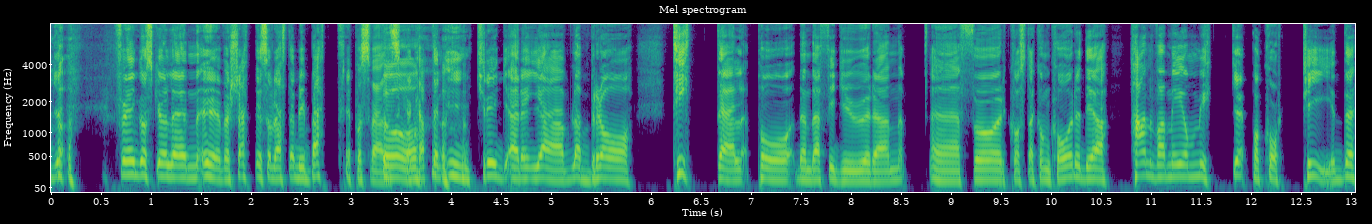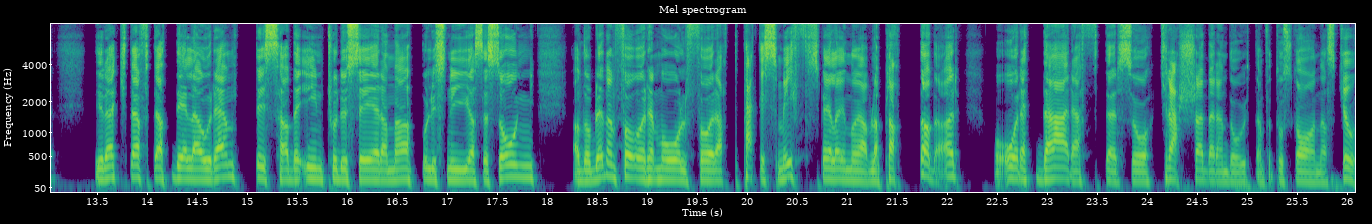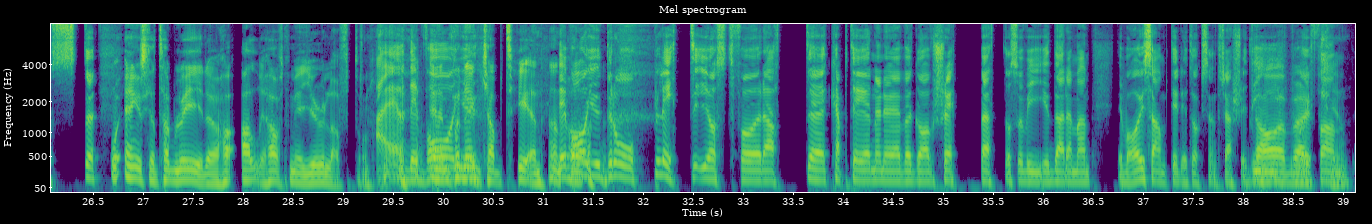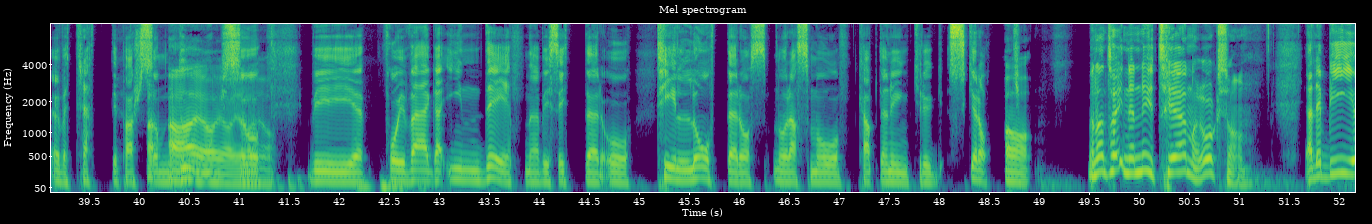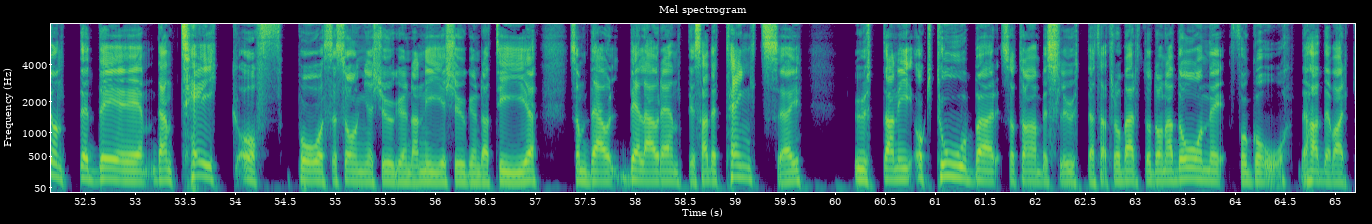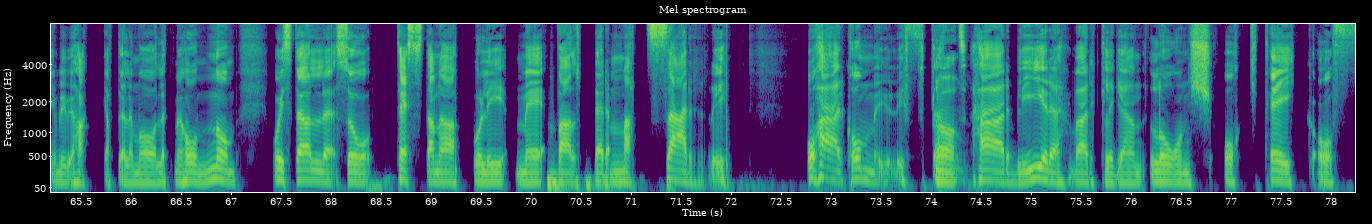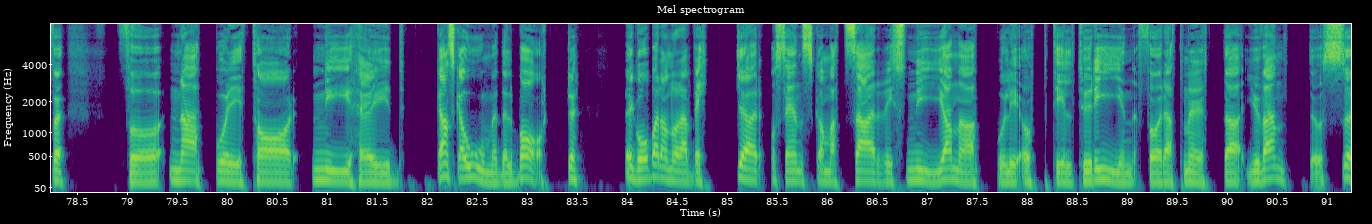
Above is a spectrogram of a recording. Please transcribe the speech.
För en gång skulle en översättning som nästan blir bättre på svenska. Ja. Kapten Ynkrygg är en jävla bra titel på den där figuren eh, för Costa Concordia. Han var med om mycket på kort tid. Direkt efter att De Laurentiis hade introducerat Napolis nya säsong, ja, då blev den föremål för att Patti Smith spelade in någon jävla platta där. Och året därefter så kraschade den då utanför Toscanas kust. Och engelska tabloider har aldrig haft mer julafton Nej, det var på ju, den kaptenen. Det var ju dråpligt just för att eh, kaptenen övergav skeppet och så vidare. Men det var ju samtidigt också en tragedi. Ja, det var ju fan över 30 pers som ja, dog. Ja, ja, så vi får ju väga in det när vi sitter och tillåter oss några små Kapten Ynkrygg-skrock. Men han tar in en ny tränare också. Ja, det blir ju inte det, den take-off på säsongen 2009-2010 som De Laurentiis hade tänkt sig. Utan i oktober så tar han beslutet att Roberto Donadoni får gå. Det hade varken blivit hackat eller malet med honom. Och istället så testar Napoli med Walter Mazzarri. Och här kommer ju lyftet. Ja. Här blir det verkligen launch och take-off. För Napoli tar ny höjd ganska omedelbart. Det går bara några veckor och sen ska Mazzaris nya Napoli upp till Turin för att möta Juventus.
